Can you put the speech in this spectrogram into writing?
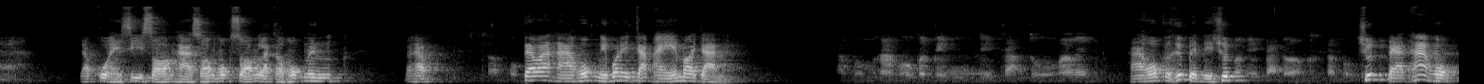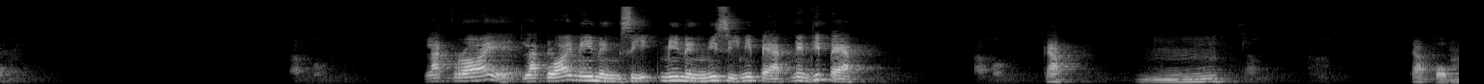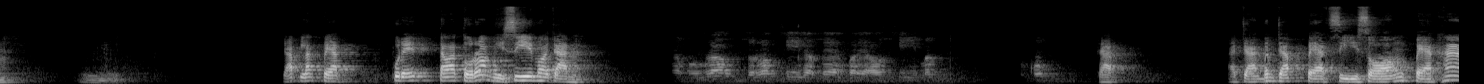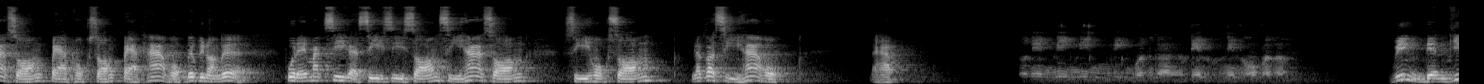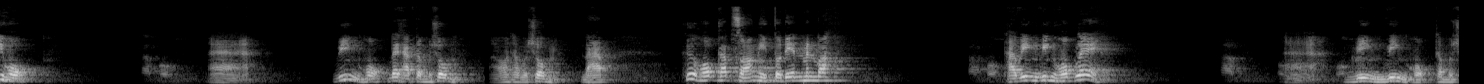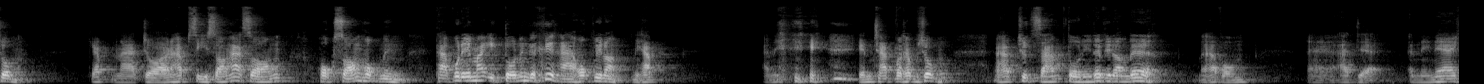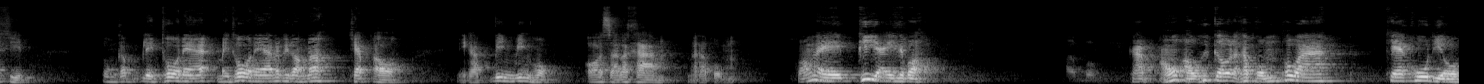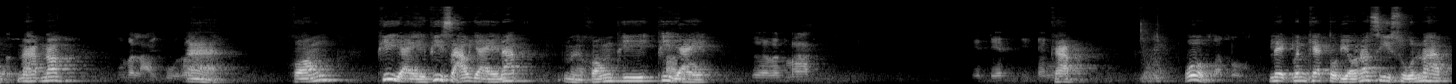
จับคู่ให้สี่สองหาสองหกสองหลักกับหกหนึ่งนะครับ ครับผมแต่ว่าหาหกนี่บ่ได้จับให้เห็นบ่อาจารย์ครับผมหาโอ้ก็เป็นเลขสามตัวมากเลยหาหกก็คือเป็นนี่ชุดก็เลขแปดตัวครับผมชุดแปดห้าหก ครับผม หลักร้อย หลักร้อยมีหนึ่งสีมีหนึ่งมีสี่มีแปดเน้นที่แปดครับผมครับอืมครับครับผมอืมจับหลักแปดผู้ใดแต่ว่าตัวร่องนี่ซีมาอาจารย์ครับผมเล่าตัวรอบซีครับแม่ไปเอาซีมั้งประกบครับ อาจารย์บรรจับแปดสี่สองแปดห้าสองแปดหกสองแปดห้าหกด้วยพี่น้องเด้อ ผู้ใดมักซีกับสี่สี่สองสี่ห้าสองสี่หกสองแล้วก็สี่ห้าหกนะครับ ตัวเน้นวิ่งวิ่งวิ่งบนกับเด่นเน้นหกนะครับ วิ่งเด่นที่หกครับผมอ่า วิ่งหกได้ครับท่านผู้ชม เอาท่านผู้ชมนะครับ คือหกกับสองนี่ตัวเด่นแมันบ่ครับผมถ้าวิ่งวิ่งหกเลยครับผมอ่าวิ่งวิ่งหกท่านผู้ชมแคปหน้าจอนะครับสี่สองห้าสอง หกสองหกหนึ่งถ้าผู้ใดมาอีกตัวหนึงก็คือหาหกพี่น้องนี่ครับ อันนี้เห็นชัดว่าท่านผู้ชมนะครับ ชุดสามตัวนี้ได้อพี่น้องเด้อนะครับ ผมอ่าอาจจะอันนี้แน่ขีดตรงกับเลขโทษแน่ไม่โทษแน่นะพี่น้องเนาะแคปเอานี่ครับ วิ่งวิ่งหกอสารคามนะครับ ผม ของไอ้พี่ใหญ่เลยบ่ครับผมครับเอาเอาคือเก่าแหละครับ ผมเพราะว่าแค่คู่เดียวนะครับเนาะมันมาหลายครูเนาะอ่าของ พี่ใหญ่พี่สาวใหญ่นะครับเอ่อของพี่พี่ใหญ่เรือมันมากเด็ดๆอีกนั่นครับ โอ้ครับผมเลขเพิ่นแค่ตัวเดียวเนาะ40นะครับ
